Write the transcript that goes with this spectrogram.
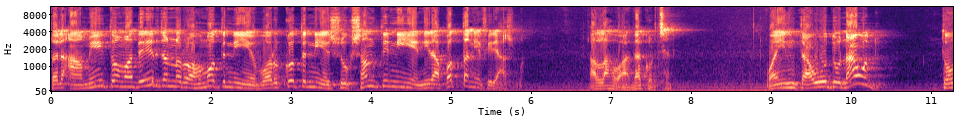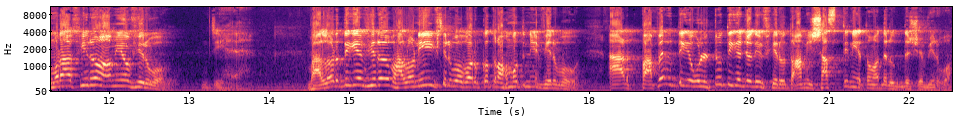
তাহলে আমি তোমাদের জন্য রহমত নিয়ে, বরকত নিয়ে, সুখ শান্তি নিয়ে, নিরাপত্তা নিয়ে ফিরে আসব। আল্লাহ আদা করছেন। ওয়াইন তাউদ নাউদ, তোমরা ফিরো, আমিও ফিরবো। জি হ্যাঁ। ভালোর দিকে ফিরো, ভালো নিয়েই ফিরবো, বরকত, রহমত নিয়ে ফিরবো। আর পাপের দিকে, উল্টো দিকে যদি ফিরো, তো আমি শাস্তি নিয়ে তোমাদের উদ্দেশ্যে ফিরবো।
